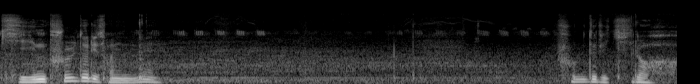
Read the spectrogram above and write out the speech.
긴 풀들이 서 있네. 풀들이 길어.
